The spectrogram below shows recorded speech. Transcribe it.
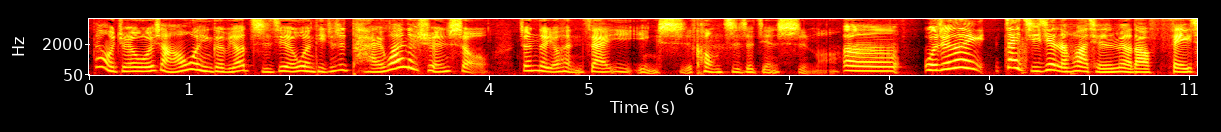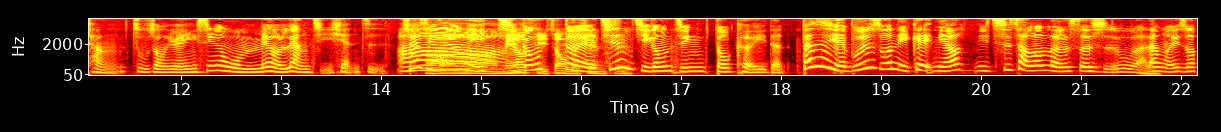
但我觉得我想要问一个比较直接的问题，就是台湾的选手真的有很在意饮食控制这件事吗？嗯。我觉得在极限的话，其实没有到非常注重的原因，是因为我们没有量级限制，所以其实你几公对，其实你几公斤都可以的。但是也不是说你可以，你要你吃超多垃圾食物啊。但我意思说，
